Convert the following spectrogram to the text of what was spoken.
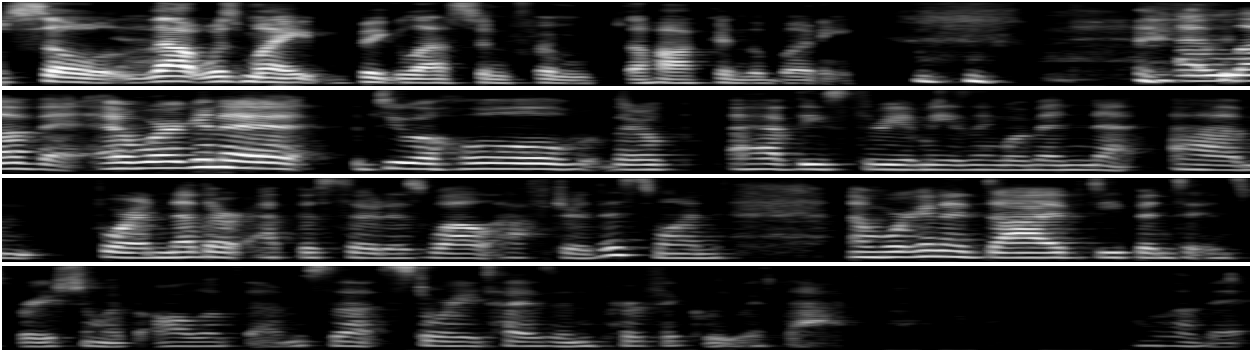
So yeah. that was my big lesson from the hawk and the bunny. I love it. And we're gonna do a whole there i have these three amazing women um, for another episode as well after this one. And we're gonna dive deep into inspiration with all of them. So that story ties in perfectly with that Love it.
